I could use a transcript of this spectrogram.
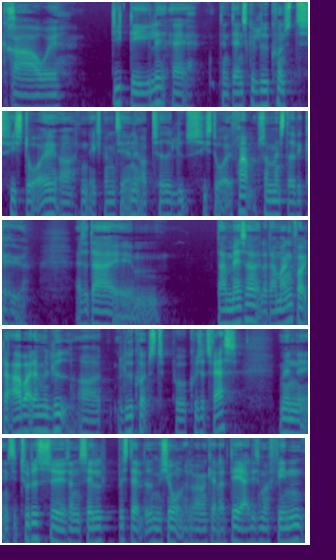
grave de dele af den danske lydkunsthistorie og den eksperimenterende optaget lydshistorie frem, som man stadigvæk kan høre. Altså der er, øh, der er masser, eller der er mange folk, der arbejder med lyd og lydkunst på kryds og tværs, men øh, instituttets øh, sådan selvbestaltede mission, eller hvad man kalder det, det er ligesom at finde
